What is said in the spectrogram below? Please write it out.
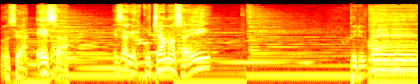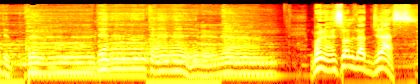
o sea, esa, esa que escuchamos ahí. Bueno, es All That Jazz.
